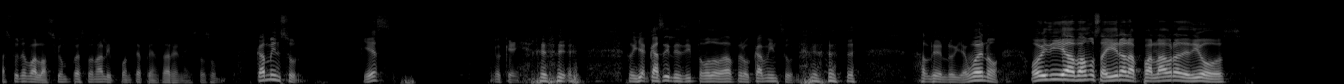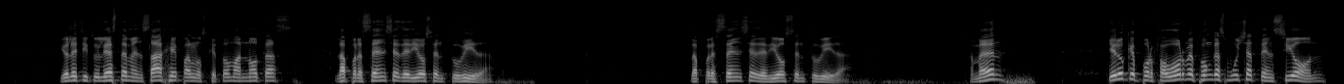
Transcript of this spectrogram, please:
Haz una evaluación personal y ponte a pensar en eso. So, coming soon. Yes? Ok. ya casi les di todo, ¿verdad? pero coming soon. Aleluya. Bueno, hoy día vamos a ir a la palabra de Dios. Yo le titulé este mensaje para los que toman notas, la presencia de Dios en tu vida. La presencia de Dios en tu vida. Amén. Quiero que por favor me pongas mucha atención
